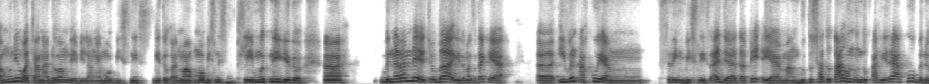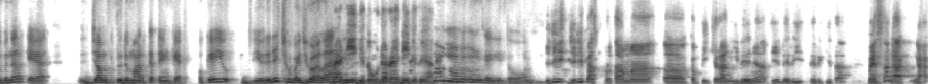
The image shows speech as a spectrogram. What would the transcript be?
kamu nih wacana doang deh bilangnya mau bisnis gitu kan mau mau bisnis selimut nih gitu. Uh, beneran deh coba gitu. Maksudnya kayak uh, even aku yang sering bisnis aja tapi ya emang butuh satu tahun untuk akhirnya aku bener-bener kayak jump to the market yang kayak oke okay, yuk ya udah deh coba jualan ready gitu. gitu udah ready gitu ya. Hmm, hmm, hmm, kayak gitu. Jadi jadi pas pertama uh, kepikiran idenya artinya dari dari kita Mesa nggak nggak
